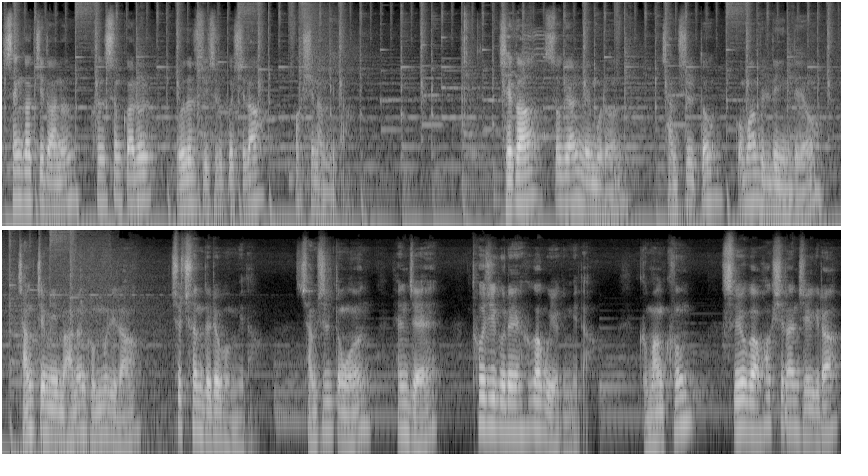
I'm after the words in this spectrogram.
생각지도 않은 큰 성과를 얻을 수 있을 것이라 확신합니다. 제가 소개할 매물은 잠실동 꼬마 빌딩인데요. 장점이 많은 건물이라 추천드려 봅니다. 잠실동은 현재 토지거래 허가구역입니다. 그만큼 수요가 확실한 지역이라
